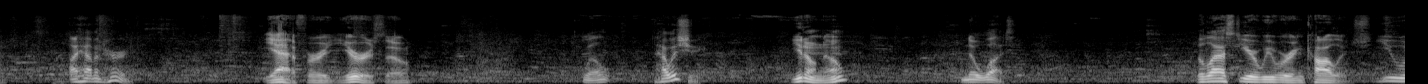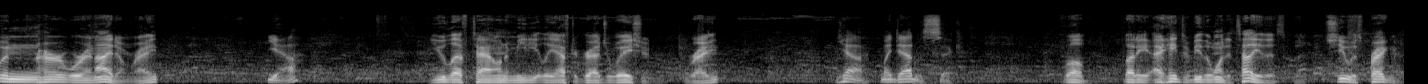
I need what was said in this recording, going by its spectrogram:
I haven't heard. Yeah, for a year or so. Well, how is she? You don't know? Know what? The last year we were in college, you and her were an item, right? Yeah. You left town immediately after graduation, right? Yeah, my dad was sick. Well, buddy, I hate to be the one to tell you this, but she was pregnant.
